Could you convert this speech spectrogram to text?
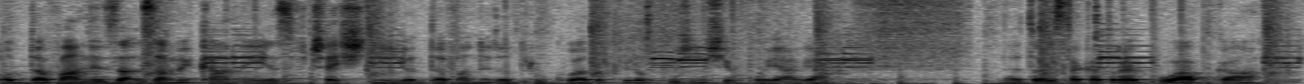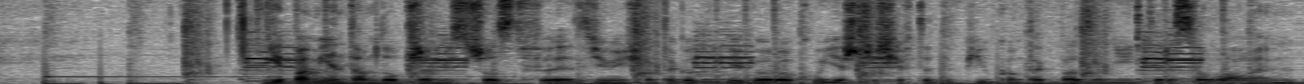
oddawany, za, zamykany jest wcześniej oddawany do druku, a dopiero później się pojawia. No to jest taka trochę pułapka. Nie pamiętam dobrze mistrzostw e, z 92 roku. Jeszcze się wtedy piłką tak bardzo nie interesowałem.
